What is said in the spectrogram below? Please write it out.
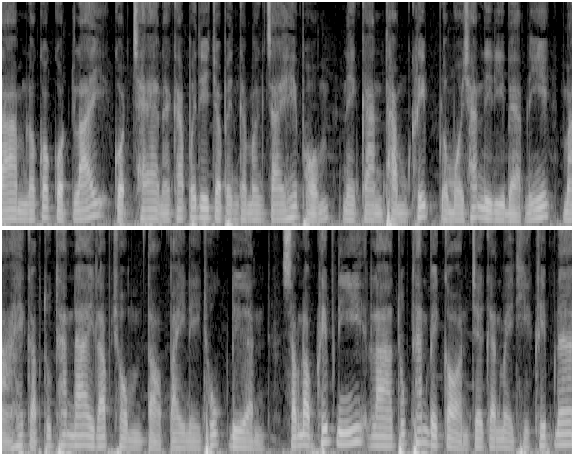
ตาม แล้วก็กดไลค์ กดแชร์นะครับ เพื่อที่จะเป็นกำลังใจให้ผม ในการทำคลิปโปรโมชั่นดีๆ แบบนี้ มาให้กับทุกท่านได้รับชมต่อไปในทุกเดือนสำหรับคลิปนี้ลาทุกท่านไปก่อน เจอกันใหม่ที่คลิปหน้า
